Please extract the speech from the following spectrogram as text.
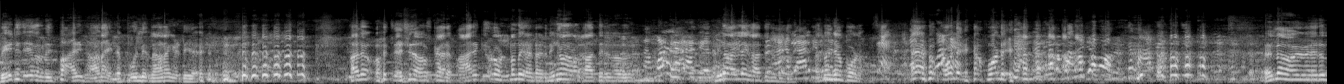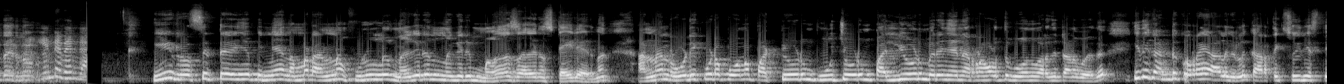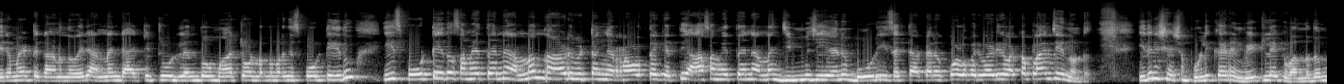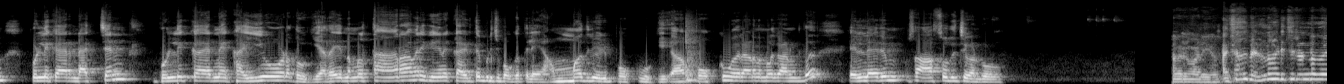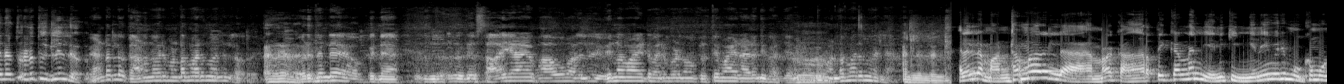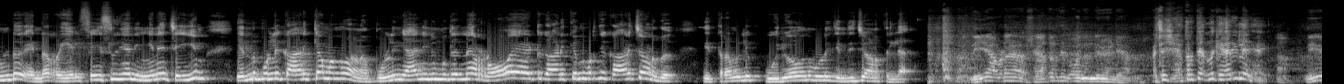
വെയിറ്റ് ചെയ്യുന്നുണ്ട് ഇപ്പൊ ആരും കാണാനില്ല പുല്ല് നാണം കെട്ടിയ. ഹലോ ചേച്ചി നമസ്കാരം. ആരൊക്കെ ഇവിടെ ഉണ്ടെന്ന് കേട്ടായിരുന്നു. നിങ്ങളാണോ കാത്തിരുന്നത്? നിങ്ങളല്ലേ കാത്തിരുന്നത്? എന്നാ ഞാൻ പോണം. എന്നാ പേരെന്തായിരുന്നു ഈ ഡ്രസ്സ് ഇട്ട് കഴിഞ്ഞ് പിന്നെ നമ്മുടെ അണ്ണൻ ഫുള്ള് നഗരം നഗരം മഹാസാഗരം സ്റ്റൈലായിരുന്നു അണ്ണൻ റോഡിൽ കൂടെ പോകുന്ന പട്ടിയോടും പൂച്ചയോടും പല്ലിയോടും വരെ ഞാൻ എറണാകുളത്ത് പോകുമെന്ന് പറഞ്ഞിട്ടാണ് പോയത്. ഇത് കണ്ട് കുറേ ആളുകൾ കാർത്തിക് സൂര്യ സ്ഥിരമായിട്ട് കാണുന്നവർ അണ്ണന്റെ ആറ്റിറ്റ്യൂഡിൽ എന്തോ മാറ്റം ഉണ്ടെന്ന് പറഞ്ഞ് സ്പോട്ട് ചെയ്തു. ഈ സ്പോട്ട് ചെയ്ത സമയത്ത് തന്നെ അണ്ണൻ നാട് വിട്ടങ്ങ് എറണാകുളത്തേക്ക് എത്തി. ആ സമയത്ത് തന്നെ അണ്ണൻ ജിമ്മ് ചെയ്യാനും ബോഡി സെറ്റാക്കാനും ഒക്കെ ഉള്ള പരിപാടികളൊക്കെ പ്ലാൻ ചെയ്യുന്നുണ്ട്. ഇതിനുശേഷം പുള്ളിക്കാരൻ വീട്ടിലേക്ക് വന്നതും പുള്ളിക്കാരന്റെ അച്ഛൻ പുള്ളിക്കാരനെ കയ്യോടെ തൂക്കി. അതായത് നമ്മൾ താറാവിനൊക്കെ ഇങ്ങനെ കഴുത്തെ പിടിച്ച് പൊക്കത്തില്ലേ? അമ്മതിരി ഒരു പൊക്ക് പൊക്കി ആ പൊക്ക് മുതലാണ് നമ്മൾ കാണുന്നത്. എല്ലാവരും ആസ്വദിച്ച് കണ്ടോളൂ. പരിപാടികൾ. അച്ഛാ അത് വെള്ളം അടിച്ചിട്ടുണ്ടെന്ന് ഇല്ലല്ലോ. വേണ്ടല്ലോ കാണുന്നവർ മണ്ടന്മാരൊന്നും അല്ലല്ലോ ഒരുത്തിന്റെ പിന്നെ ഒരു സ്ഥായിയായ ഭാവവും അതിൽ വിഭിന്നമായിട്ട് വരുമ്പോൾ നമുക്ക് കൃത്യമായിട്ട് ഐഡന്റിഫൈ ചെയ്യാം. മണ്ടന്മാരൊന്നും അല്ല. അല്ലല്ല മണ്ടന്മാരല്ല. നമ്മളെ കാർത്തിക്കണ്ണൻ എനിക്ക് ഇങ്ങനെയും ഒരു മുഖമുണ്ട്. എന്റെ റിയൽ ഫേസിൽ ഞാൻ ഇങ്ങനെ ചെയ്യും എന്ന് പുള്ളി കാണിക്കാൻ വന്നതാണ്. പുള്ളി ഞാൻ ഇനി മുതൽ തന്നെ റോ ആയിട്ട് കാണിക്കുമെന്ന് പറഞ്ഞ് കാണിച്ചാണിത്. ഇത്ര വലിയ കുരുവോ എന്ന് പുള്ളി ചിന്തിച്ചു കാണത്തില്ല. നീ അവിടെ ക്ഷേത്രത്തിൽ പോകുന്ന എന്തിനു വേണ്ടിയാണ്. പക്ഷേ ക്ഷേത്രത്തിൽ അന്ന് കയറിയില്ല ഞാൻ. നീ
